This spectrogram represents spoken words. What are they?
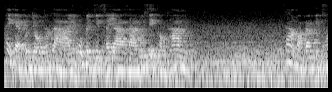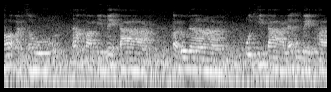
ให้แก่คุณโยมทั้งหลาย ผู้เป็นศิษยาสานุสิษย์ของท่าน สร้างความรับผิดชอบอันสูง สร้างความมีเมตตา กรุณาอุทิตาและอุเบกขา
